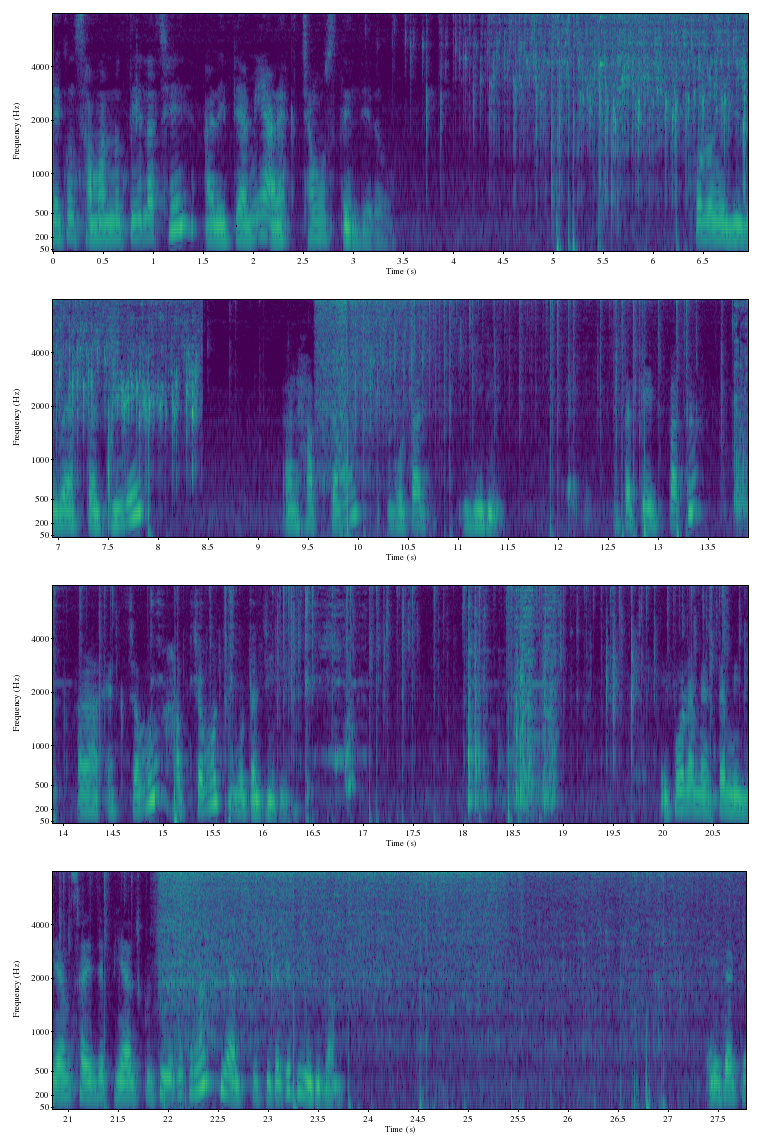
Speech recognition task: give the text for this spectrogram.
দেখুন, সামান্য তেল আছে, আর এতে আমি আর এক চামচ তেল দিয়ে দেবো। ফোড়নে দিয়ে দেবো একটা জিরে আর হাফ চামচ গোটা জিরে, একটা তেজপাতা আর এক চামচ, হাফ চামচ গোটা জিরে। এরপর আমি একটা মিডিয়াম সাইজে পেঁয়াজ কুচি রেখেছিলাম, পেঁয়াজ কুচিটাকে দিয়ে দিলাম। এটাকে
